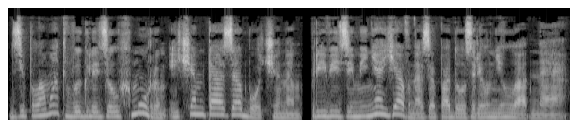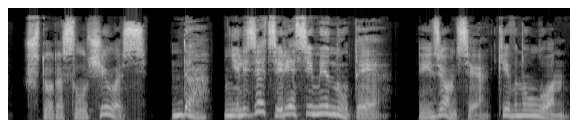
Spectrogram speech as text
Дипломат выглядел хмурым и чем-то озабоченным. При виде меня явно заподозрил неладное. «Что-то случилось?» «Да, нельзя терять и минуты!» «Идемте», — кивнул он.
